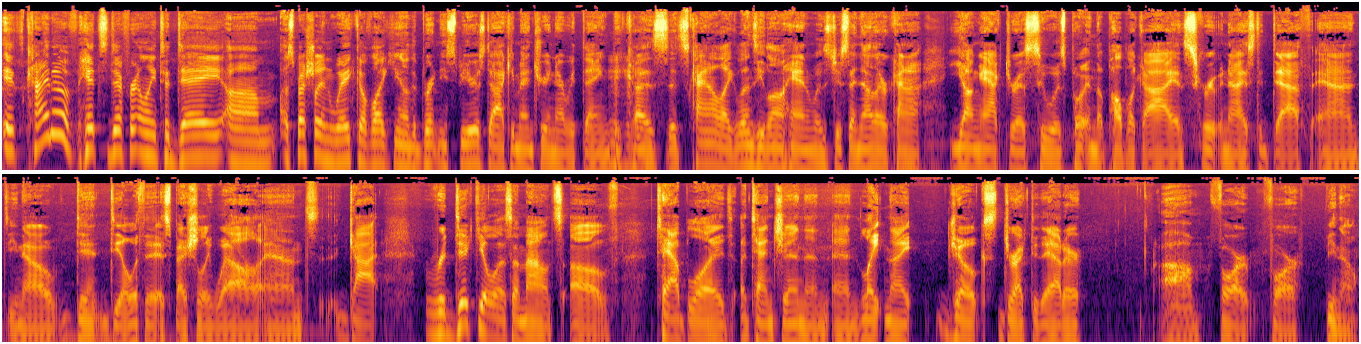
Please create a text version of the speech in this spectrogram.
it's kind of hits differently today, um, especially in wake of like you know the Britney Spears documentary and everything, Mm-hmm. because it's kind of like Lindsay Lohan was just another kind of young actress who was put in the public eye and scrutinized to death, and you know didn't deal with it especially well, and got ridiculous amounts of tabloid attention and and late night jokes directed at her um, for for you know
